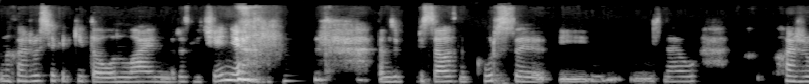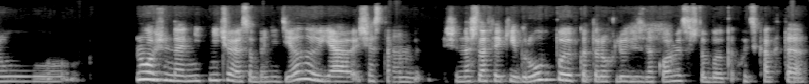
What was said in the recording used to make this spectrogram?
нахожу себе какие-то онлайн развлечения. Там записалась на курсы и, не знаю, хожу ну, в общем, да, ни, ничего я особо не делаю. Я сейчас там еще нашла всякие группы, в которых люди знакомятся, чтобы хоть как-то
